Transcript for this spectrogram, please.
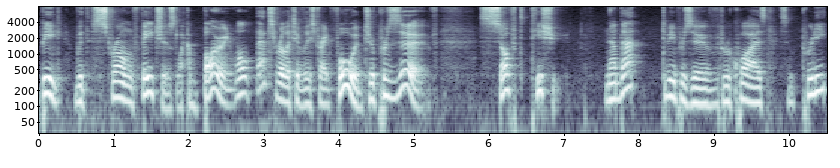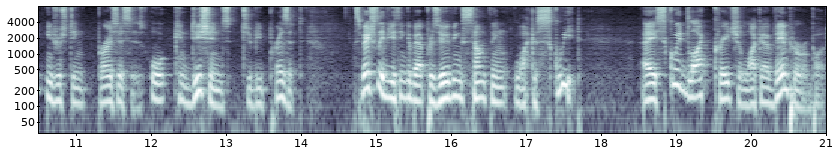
big with strong features like a bone, well, that's relatively straightforward to preserve. Soft tissue. Now, that to be preserved requires some pretty interesting processes or conditions to be present, especially if you think about preserving something like a squid. A squid like creature like a vampyropod,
